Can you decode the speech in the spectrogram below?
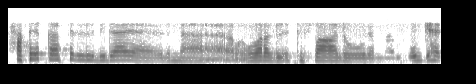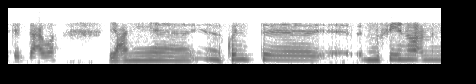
حقيقة في البداية لما ورد الاتصال ولما وجهت الدعوة يعني كنت في نوع من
